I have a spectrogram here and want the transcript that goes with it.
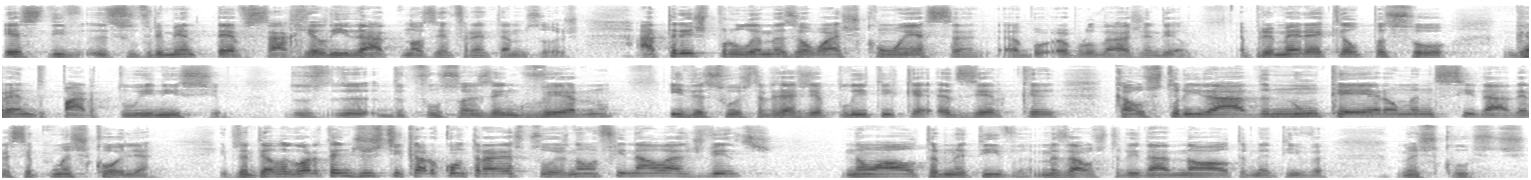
esse sofrimento deve-se à realidade que nós enfrentamos hoje. Há três problemas, eu acho, com essa abordagem dele. A primeira é que ele passou grande parte do início de, funções em governo e da sua estratégia política a dizer que, que a austeridade nunca era uma necessidade, era sempre uma escolha. E, portanto, ele agora tem de justificar o contrário às pessoas. Não, afinal, às vezes, não há alternativa, mas a austeridade não há alternativa, mas custos.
